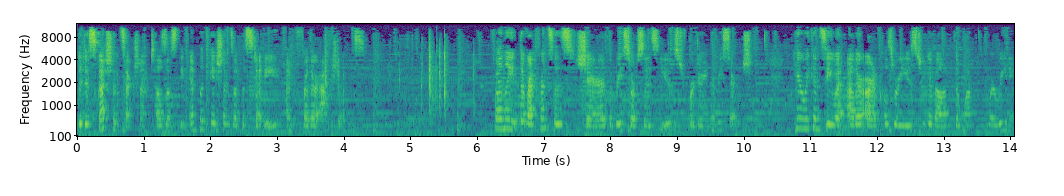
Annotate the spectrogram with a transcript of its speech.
The discussion section tells us the implications of the study and further actions. Finally, the references share the resources used for doing the research. Here we can see what other articles were used to develop the one we're reading.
